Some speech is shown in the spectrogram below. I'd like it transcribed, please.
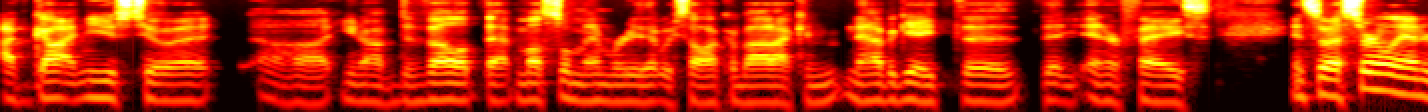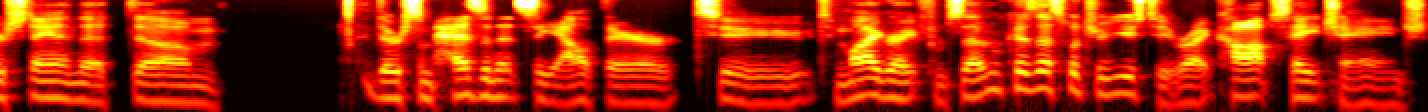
I've gotten used to it. Uh, you know, I've developed that muscle memory that we talk about. I can navigate the the interface, and so I certainly understand that um, there's some hesitancy out there to to migrate from seven because that's what you're used to, right? Cops hate change.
